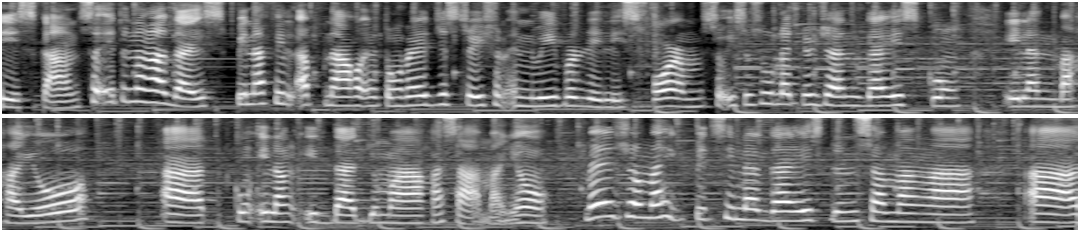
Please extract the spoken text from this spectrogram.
discount. So, ito na nga guys, pina-fill up na ako itong registration and waiver release form. So, isusulat nyo dyan guys kung ilan ba kayo at kung ilang edad yung mga kasama nyo medyo mahigpit sila guys dun sa mga uh,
